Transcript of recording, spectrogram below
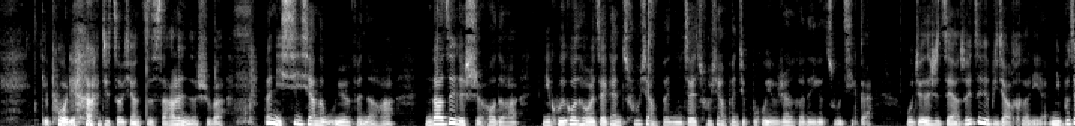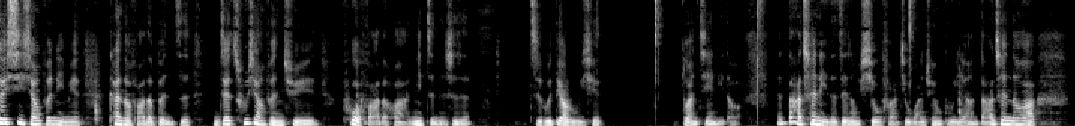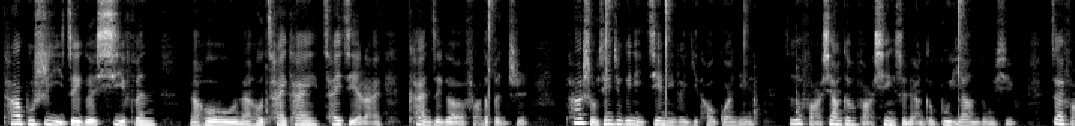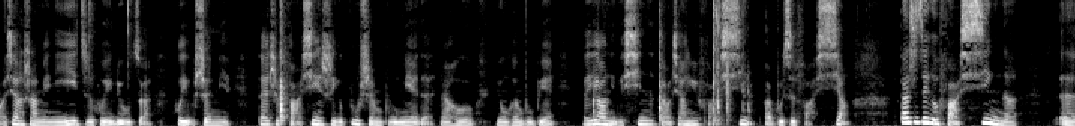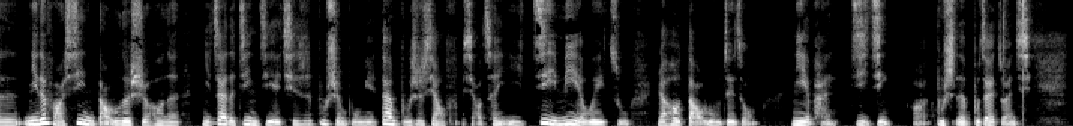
给破掉，就走向自杀了，是吧？那你细相的五运分的话，你到这个时候的话，你回过头来再看粗相分，你在粗相分就不会有任何的一个主体感，我觉得是这样，所以这个比较合理。你不在细相分里面看到法的本质，你在粗相分去破法的话，你只能是只会掉入一些断见里头。那大乘里的这种修法就完全不一样。大乘的话，它不是以这个细分，然后然后拆开拆解来看这个法的本质。他首先就给你建立了一套观念：这个法相跟法性是两个不一样的东西。在法相上面，你一直会流转，会有生灭；但是法性是一个不生不灭的，然后永恒不变。来要你的心呢导向于法性，而不是法相。但是这个法性呢，呃，你的法性导入的时候呢，你在的境界其实不生不灭，但不是像小乘以寂灭为主，然后导入这种涅槃寂静啊，不是呃不再转起。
